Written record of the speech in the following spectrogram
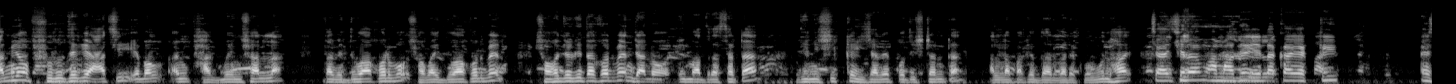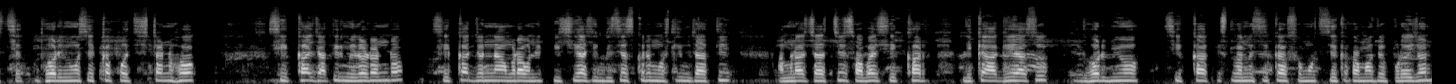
আমিও শুরু থেকে আছি এবং আমি থাকব ইনশাল্লাহ তবে দোয়া করব, সবাই দোয়া করবেন, সহযোগিতা করবেন যেন এই মাদ্রাসাটা দিনী শিক্ষা হিসাবে প্রতিষ্ঠানটা আল্লাহ পাকের দরবারে কবুল হয়। চাইছিলাম আমাদের এলাকায় একটি ধর্মীয় শিক্ষা প্রতিষ্ঠান হোক শিক্ষা জাতির মেরুদণ্ড। শিক্ষার জন্য আমরা অনেক পিছিয়ে আছি বিশেষ করে মুসলিম জাতি। আমরা চাচ্ছি সবাই শিক্ষার দিকে এগিয়ে আসুক। ধর্মীয় শিক্ষা ইসলামী শিক্ষা সমস্ত শিক্ষা আমাদের প্রয়োজন।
